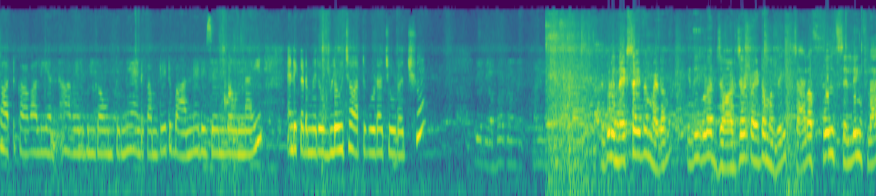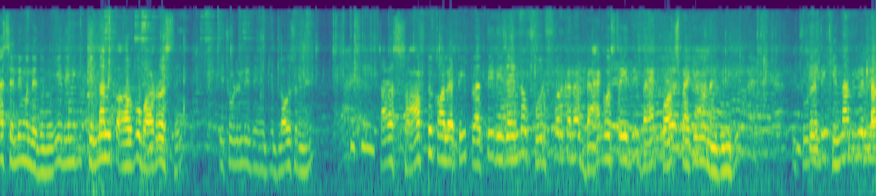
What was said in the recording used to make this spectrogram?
చార్ట్ కావాలి అని అవైలబుల్గా ఉంటుంది. అండ్ కంప్లీట్ బాగానే డిజైన్లో ఉన్నాయి. అండ్ ఇక్కడ మీరు బ్లూ చార్ట్ కూడా చూడొచ్చు. ఇప్పుడు నెక్స్ట్ ఐటమ్ మేడం ఇది కూడా జార్జెట్ ఐటమ్ ఉంది చాలా ఫుల్ సెల్లింగ్ ఫ్లాష్ సెల్లింగ్ ఉంది దీనికి. దీనికి కింద మీకు అరకు బార్డర్ వస్తాయి ఇది చూడండి దీనికి బ్లౌజ్ ఉంది. చాలా సాఫ్ట్ క్వాలిటీ ప్రతి డిజైన్లో ఫోర్ ఫోర్ కలర్ బ్యాగ్ వస్తాయి. ఇది బ్యాగ్ బాక్స్ ప్యాకింగ్ ఉన్నాయి దీనికి. చూడండి కింద మీకు ఇట్లా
